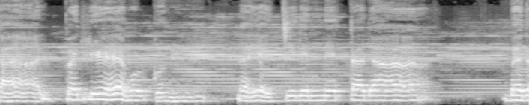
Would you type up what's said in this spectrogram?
താൽപര്യമുൾക്കൊണ്ടയച്ചിതെന്നെ തഥാ ബദ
